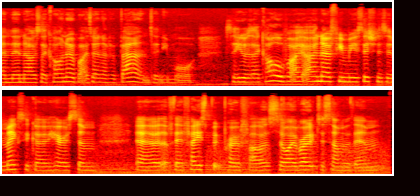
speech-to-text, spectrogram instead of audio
and then I was like, oh no, but I don't have a band anymore. So he was like, oh, I, I know a few musicians in Mexico. Here are some uh, of their Facebook profiles. So I wrote to some of them,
